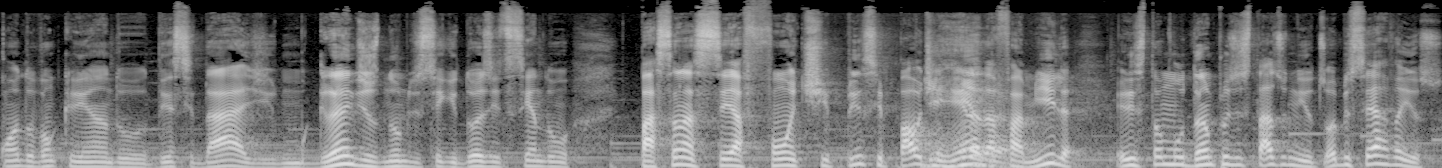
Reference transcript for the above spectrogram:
quando vão criando densidade, grandes números de seguidores e sendo passando a ser a fonte principal de, de renda, renda da família, eles estão mudando para os Estados Unidos. Observa isso.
